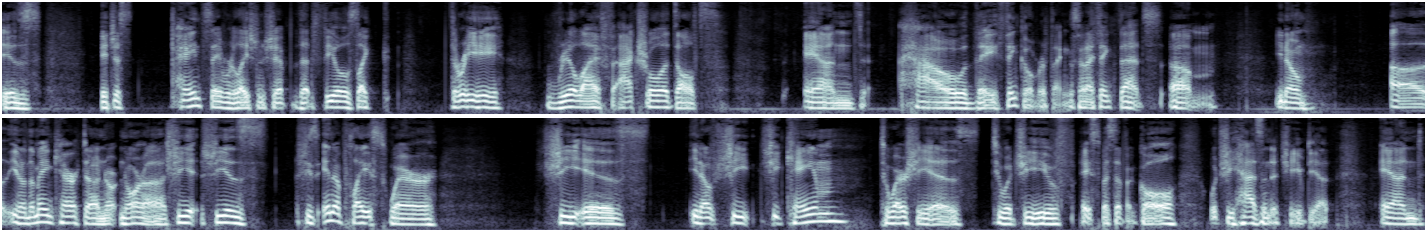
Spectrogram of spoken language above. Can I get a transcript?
is it just paints a relationship that feels like three real life actual adults and how they think over things. And I think that, um, you know, uh, you know, the main character Nor- Nora, she she is she's in a place where she is, you know, she she came to where she is to achieve a specific goal, which she hasn't achieved yet, and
